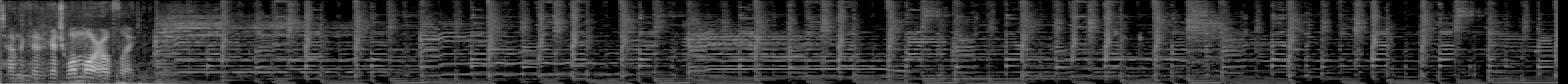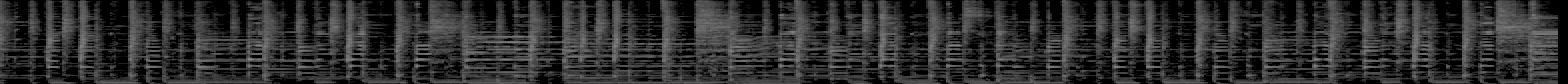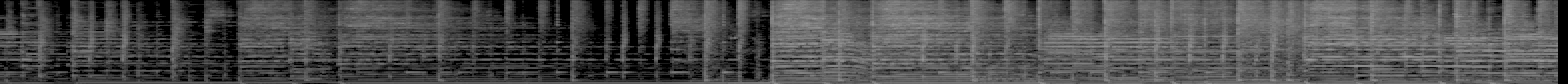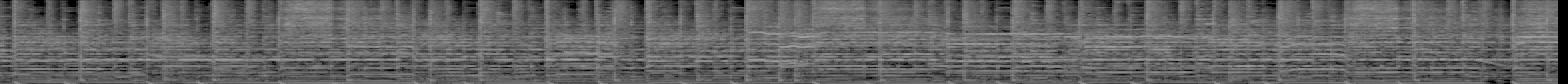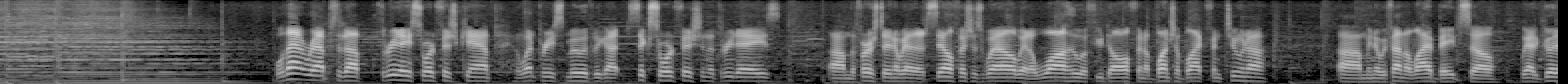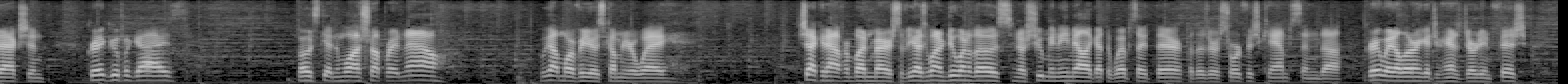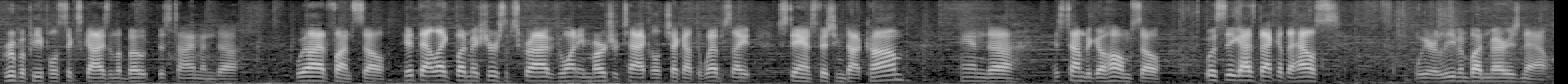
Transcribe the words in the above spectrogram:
Time to catch- one more, hopefully. Well, that wraps it up. Three day swordfish camp. It went pretty smooth. We got six swordfish in the three days. Um, the first day, you know, we had a sailfish as well. We had a wahoo, a few dolphin, a bunch of blackfin tuna. Um, you know, we found a live bait, so we had good action. Great group of guys. Boat's getting washed up right now. We got more videos coming your way. Check it out from Bud Mary. So if you guys want to do one of those, you know, shoot me an email. I got the website there. But those are swordfish camps and uh, great way to learn, get your hands dirty and fish. Group of people, six guys on the boat this time, and uh, we all had fun. So hit that like button, make sure to subscribe. If you want any merch or tackle, check out the website, stanzfishing.com. And uh, it's time to go home. So we'll see you guys back at the house. We are leaving Bud Mary's now.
